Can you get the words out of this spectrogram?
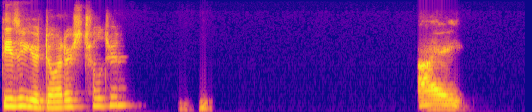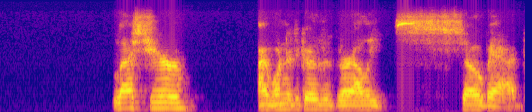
these are your daughter's children? Mm-hmm. I, last year, I wanted to go to the rally so bad.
